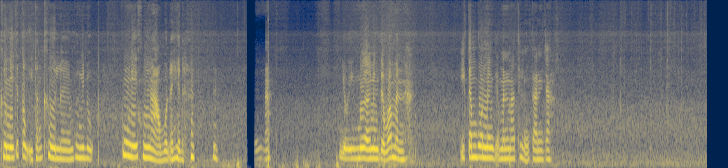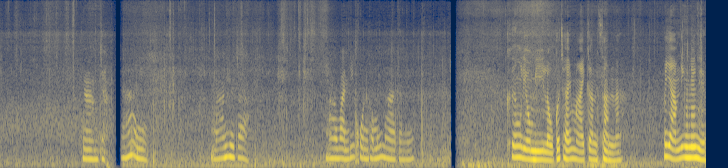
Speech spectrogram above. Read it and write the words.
คืนนี้จะตกอีกทั้งคืนเลยเพื่อนให้ดูพรุ่งนี้คงหนาวหมดอะเห็ดนะอยู่อีกเมืองหนึ่งแต่ว่ามัน อีกตำบลหนึ่งแต่มันมาถึงกันจ้ะงามจ้ะจ้านี่ มาอยู่จ้ะ มาวันที่คนเขาไม่มากันเนี่ยเครื่องเรียวมีเราก็ใช้ไม้กันสั่นนะ พยายามนิ่งๆอยู่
